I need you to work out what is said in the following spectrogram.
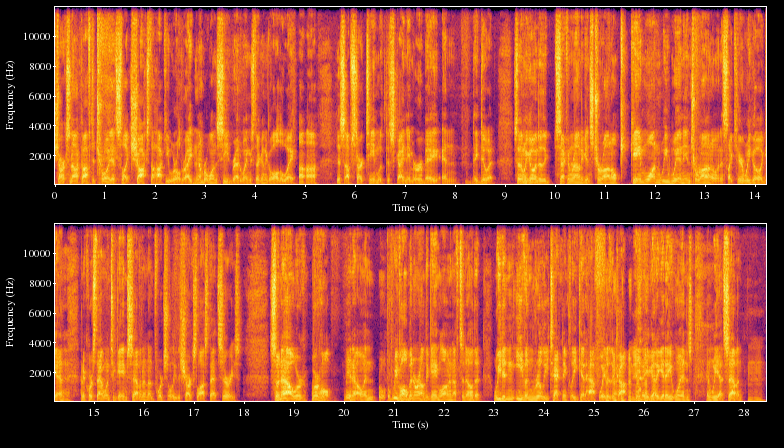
Sharks knock off Detroit. It's like shocks the hockey world, right? Number one seed Red Wings. They're going to go all the way. Uh uh This upstart team with this guy named Irbe, and they do it. So then we go into the second round against Toronto. Game one, we win in Toronto, and it's like here we go again. And of course, that went to Game seven, and unfortunately, the Sharks lost that series. So now we're we're home, you know, and we've all been around the game long enough to know that we didn't even really technically get halfway to the cup. You know, you got to get eight wins, and we had 7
